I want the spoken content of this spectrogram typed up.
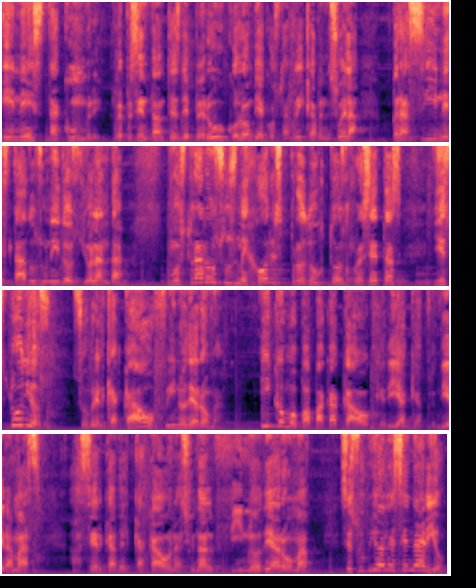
en esta cumbre. Representantes de Perú, Colombia, Costa Rica, Venezuela, Brasil, Estados Unidos y Holanda mostraron sus mejores productos, recetas y estudios sobre el cacao fino de aroma. Y como Papá Cacao quería que aprendiera más acerca del cacao nacional fino de aroma, se subió al escenario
